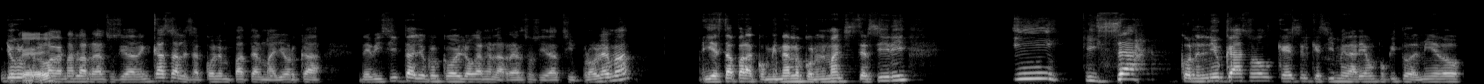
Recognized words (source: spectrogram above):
Yo creo que lo va a ganar la Real Sociedad en casa, le sacó el empate al Mallorca de visita. Yo creo que hoy lo gana la Real Sociedad sin problema. Y está para combinarlo con el Manchester City. Y quizá con el Newcastle, que es el que sí me daría un poquito de miedo.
